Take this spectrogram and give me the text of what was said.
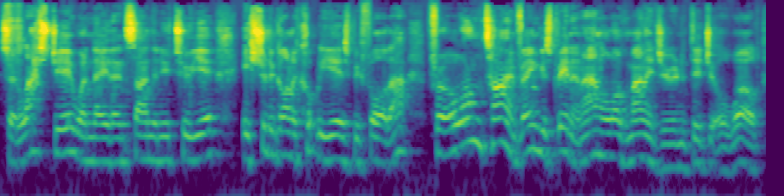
so last year when they then signed the new two year, he should have gone a couple of years before that. For a long time, Wenger's been an analog manager in a digital world,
